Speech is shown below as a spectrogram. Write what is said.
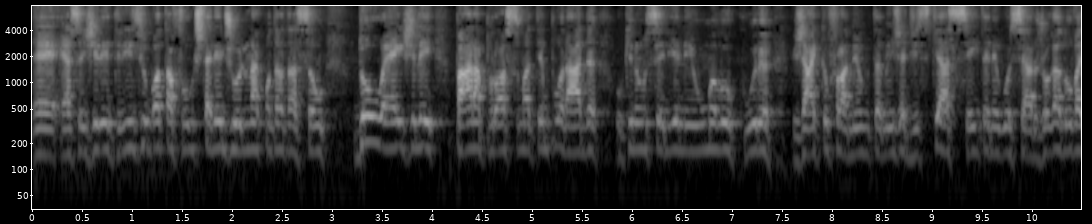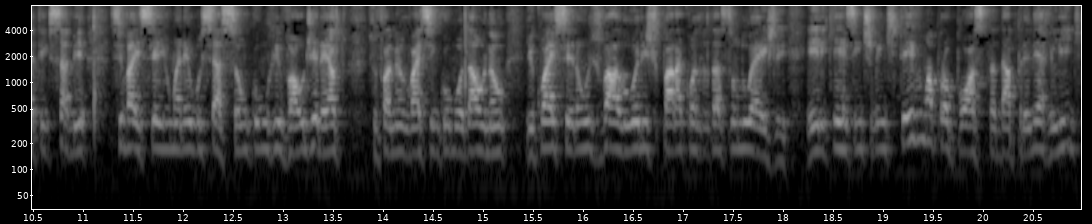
é, essas diretrizes e o Botafogo estaria de olho na contratação do Wesley para a próxima temporada, o que não seria nenhuma loucura, já que o Flamengo também já disse que aceita negociar o jogador, vai ter que saber se vai ser uma negociação com um rival direto, se o Flamengo vai se incomodar ou não e quais serão os valores para a contratação do Wesley. Ele que recentemente teve uma proposta da Premier League,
